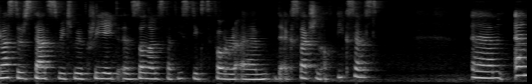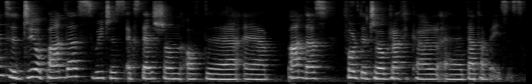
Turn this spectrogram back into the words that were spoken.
raster stats, which will create zonal statistics for um, the extraction of pixels. Um, and GeoPandas, which is extension of the pandas for the geographical databases.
